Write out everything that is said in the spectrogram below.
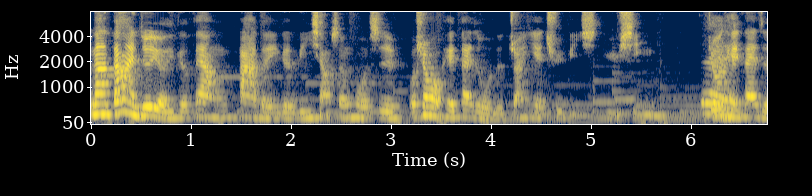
那当然就有一个非常大的一个理想生活，是我希望我可以带着我的专业去旅旅行，就可以带着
